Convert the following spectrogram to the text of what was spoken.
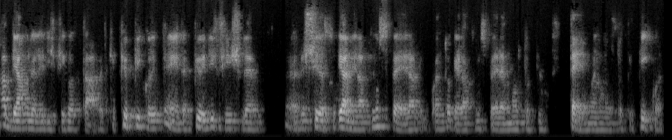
abbiamo delle difficoltà, perché più piccolo il pianeta, più è difficile eh, riuscire a studiarne l'atmosfera, in quanto che l'atmosfera è molto più tenue, molto più piccola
